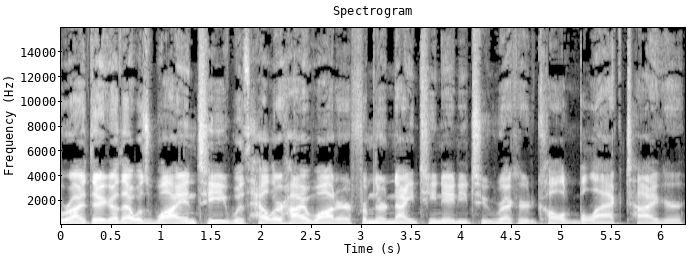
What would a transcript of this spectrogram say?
All right, there you go. That was Y&T with Hell or High Water from their 1982 record called Black Tiger.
